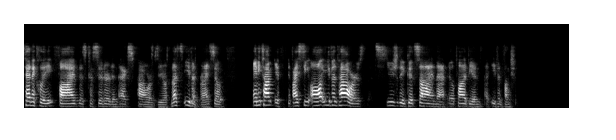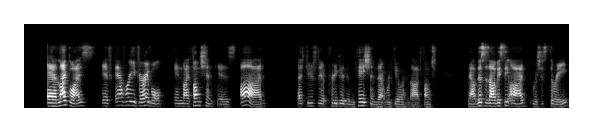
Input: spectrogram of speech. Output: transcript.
technically five is considered an x power of zero. So That's even, right? So anytime, if, if I see all even powers, that's usually a good sign that it'll probably be an an even function. And likewise, if every variable in my function is odd, that's usually a pretty good indication that we're dealing with an odd function. Now, this is obviously odd, which is three.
